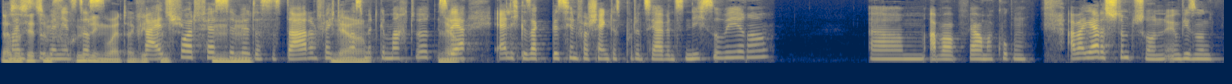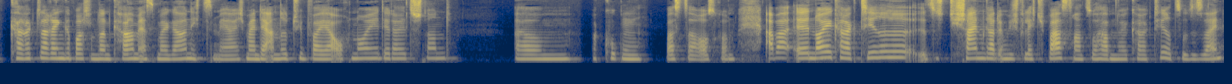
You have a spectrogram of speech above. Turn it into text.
Dass es jetzt du, im wenn jetzt Frühling das weitergeht, Reitsportfestival, Mhm. dass es da dann vielleicht Ja. irgendwas mitgemacht wird? Es Ja. wäre ehrlich gesagt ein bisschen verschenktes Potenzial, wenn es nicht so wäre. Ähm, aber ja, mal gucken. Aber ja, das stimmt schon. Irgendwie so ein Charakter reingebracht und dann kam erstmal gar nichts mehr. Ich meine, der andere Typ war ja auch neu, der da jetzt stand. Ähm, mal gucken, was da rauskommt. Aber äh, neue Charaktere, die scheinen gerade irgendwie vielleicht Spaß dran zu haben, neue Charaktere zu designen.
